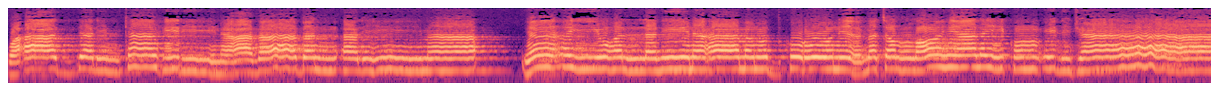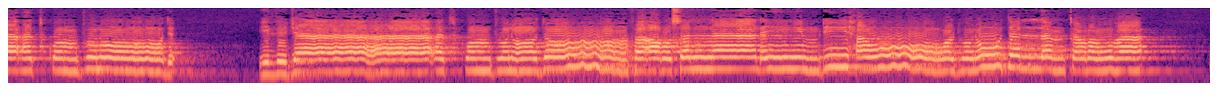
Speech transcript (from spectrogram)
وأعد للكافرين عذابا أليما. يا أيها الذين آمنوا اذكروا نعمة الله عليكم إذ جاءتكم جنود. إذ جاءتكم جنود فأرسلنا عليهم ريحا وجنودا لم تروها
